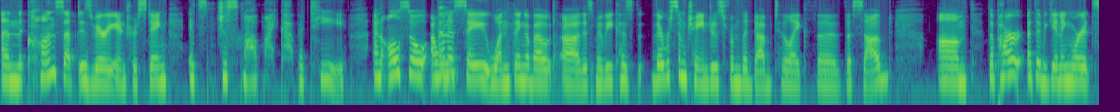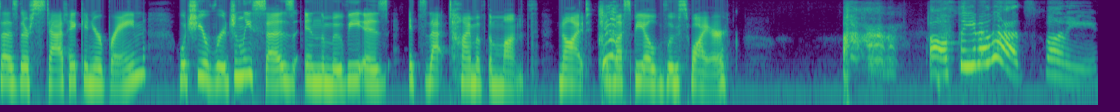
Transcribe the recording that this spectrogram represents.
and the concept is very interesting. It's just not my cup of tea. And also, I want to say one thing about uh, this movie because th- there were some changes from the dub to like the the subbed. Um, the part at the beginning where it says there's static in your brain, what she originally says in the movie is it's that time of the month, not it must be a loose wire. Oh, see, now that's funny.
